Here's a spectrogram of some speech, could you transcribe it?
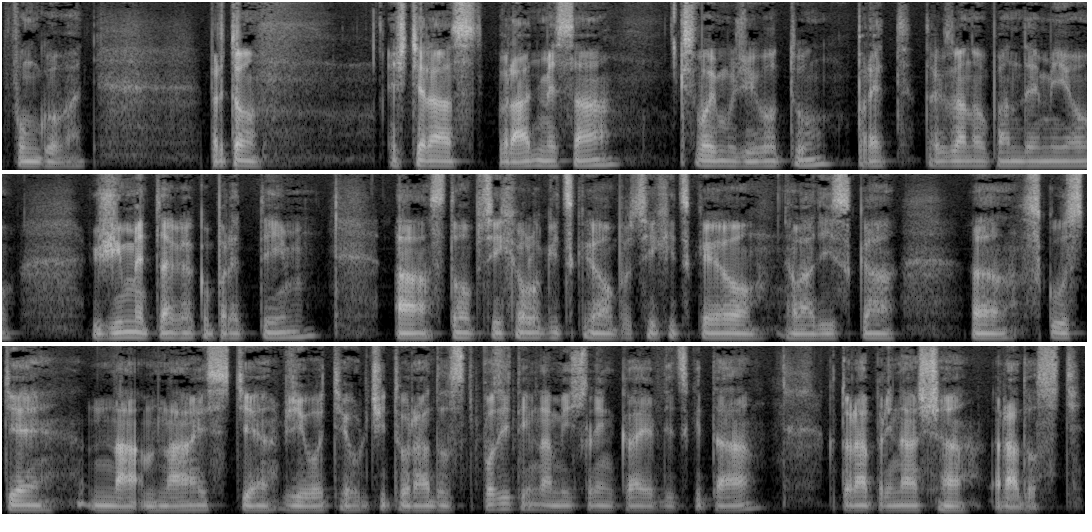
fungovať. Preto ešte raz vráťme sa k svojmu životu pred tzv. pandémiou, žijeme tak ako predtým a z toho psychologického a psychického hľadiska skúste na, nájsť v živote určitú radosť. Pozitívna myšlienka je vždycky tá, ktorá prináša radosť.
